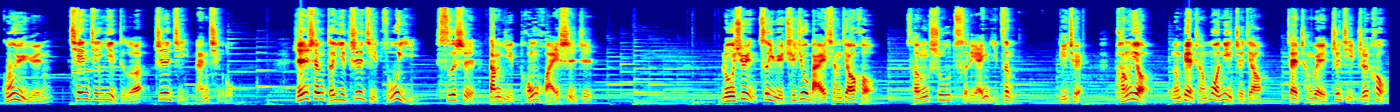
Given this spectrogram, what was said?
古语云：“千金易得，知己难求。”人生得一知己足矣，私事当以同怀视之。鲁迅自与瞿秋白相交后，曾书此联以赠。的确，朋友能变成莫逆之交，在成为知己之后，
